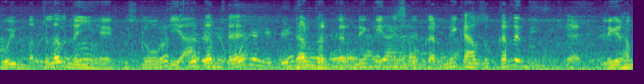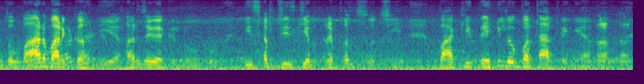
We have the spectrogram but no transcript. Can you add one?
कोई मतलब नहीं है। कुछ लोगों की आदत है इधर उधर करने की जिसको करने का है उसको करने दीजिए। लेकिन हम तो बार बार कह दिए हर जगह के लोगों को। ये सब चीज़ के बारे में सोचिए। बाकी तो यही लोग बता देंगे आप।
